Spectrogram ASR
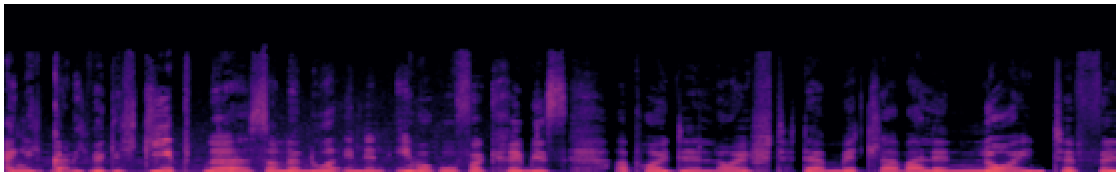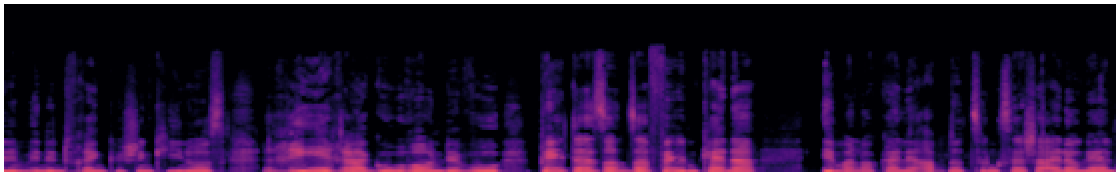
eigentlich gar nicht wirklich gibt, ne? sondern nur in den Eberhofer Krimis. Ab heute läuft der mittlerweile neunte Film in den fränkischen Kinos, Re-Ragout Rendezvous. Peter ist unser Filmkenner. Immer noch keine Abnutzungserscheinungen?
